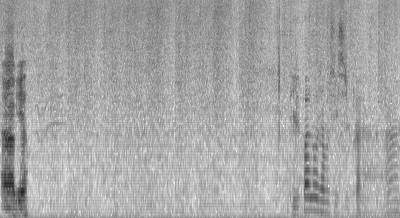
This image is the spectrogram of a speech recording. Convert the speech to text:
강하게요. 딜발로 잡을 수 있을까나? 아,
